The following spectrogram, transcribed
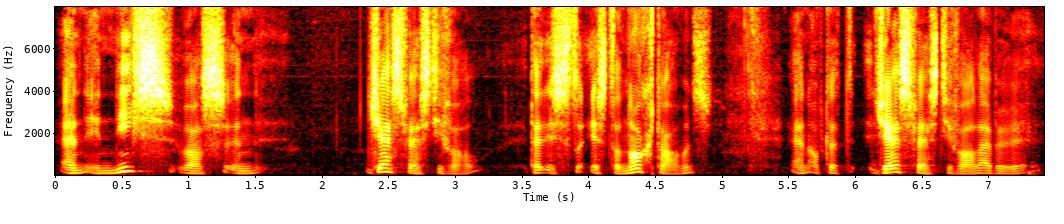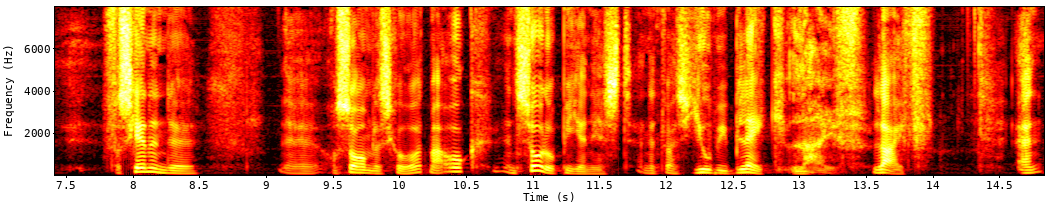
En in Nice was een jazzfestival. Dat is, er- is er nog trouwens. En op dat jazzfestival hebben we verschillende eh, ensembles gehoord, maar ook een solopianist. En dat was Hubie Blake, Live. live. En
